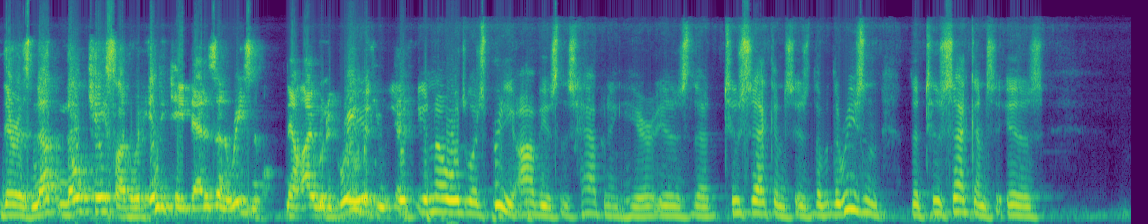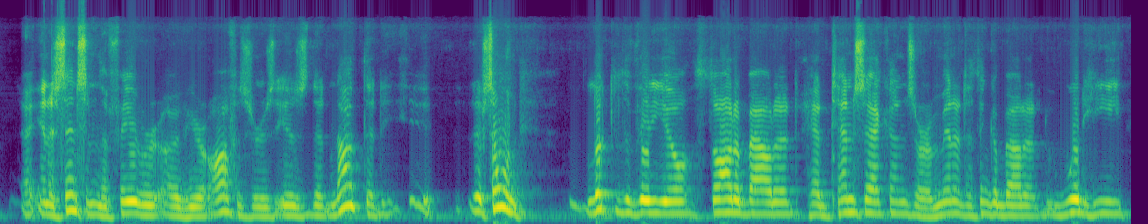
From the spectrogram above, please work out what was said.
there is not, no case law that would indicate that is unreasonable. Now, I would agree with you. You know, what's pretty obvious that's happening here is that two seconds is the, the reason the two seconds is, uh, in a sense, in the favor of your officers is that not that if someone looked at the video, thought about it, had 10 seconds or a minute to think about it, would he,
